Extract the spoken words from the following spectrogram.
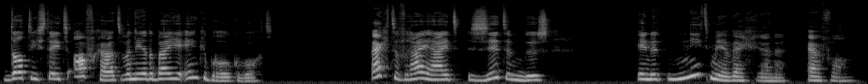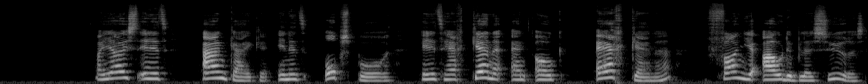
dat die steeds afgaat wanneer er bij je ingebroken wordt. Echte vrijheid zit hem dus in het niet meer wegrennen ervan, maar juist in het aankijken, in het opsporen, in het herkennen en ook erkennen van je oude blessures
